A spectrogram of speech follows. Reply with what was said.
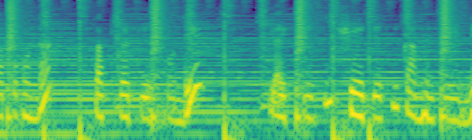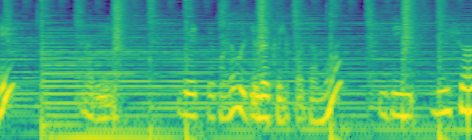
తప్పకుండా సబ్స్క్రైబ్ చేసుకోండి. లైక్ చేసి షేర్ చేసి కామెంట్ చేయండి. మరి లేట్ చేయకుండా వీడియోలోకి వెళ్ళిపోదాము. ఇది మీషో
